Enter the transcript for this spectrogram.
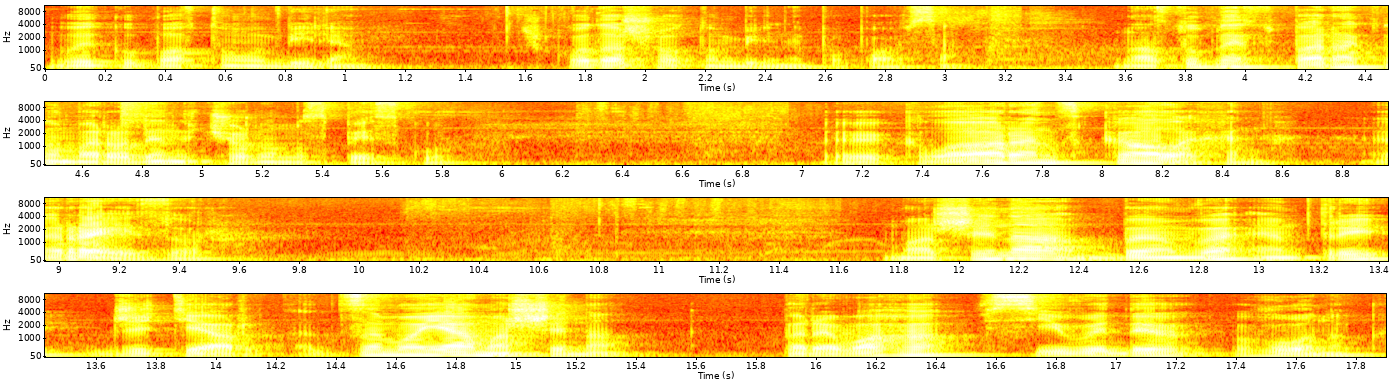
Викуп автомобіля. Шкода, що автомобіль не попався. Наступний суперник номер один в чорному списку. Е, Кларенс Калахен. Рейзор. Машина BMW M3 GTR. Це моя машина. Перевага всі види гонок.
